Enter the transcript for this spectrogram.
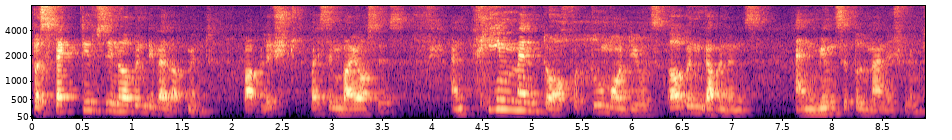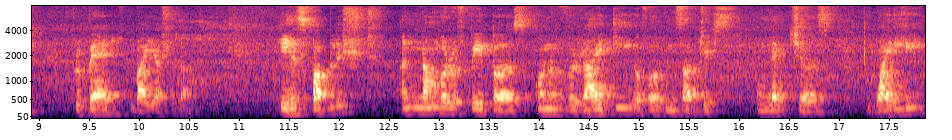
Perspectives in Urban Development, published by Symbiosis, and theme mentor for two modules, Urban Governance and Municipal Management, prepared by YASHADA. He has published a number of papers on a variety of urban subjects and lectures widely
